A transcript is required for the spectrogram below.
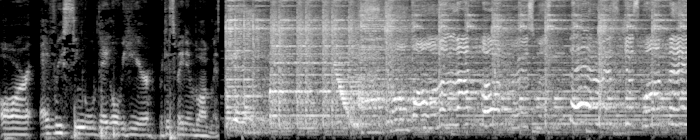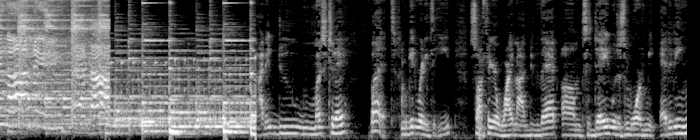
are every single day over here participating in Vlogmas. I didn't do much today, but I'm getting ready to eat. So I figured why not do that? Um, today was just more of me editing.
